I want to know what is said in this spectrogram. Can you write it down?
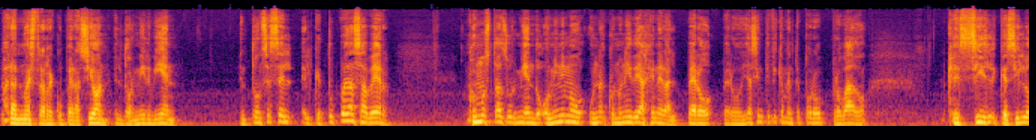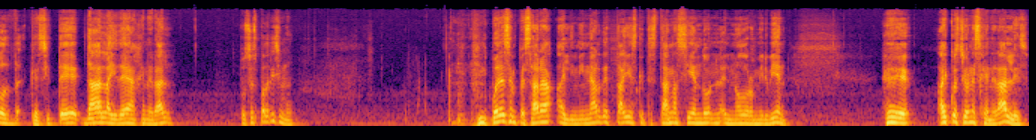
para nuestra recuperación, el dormir bien. Entonces, el, el que tú puedas saber cómo estás durmiendo, o mínimo con una idea general, pero, pero ya científicamente probado que sí, que, sí lo, que sí te da la idea general, pues es padrísimo. puedes empezar a, eliminar detalles que te están haciendo el no dormir bien. Eh, hay cuestiones generales,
